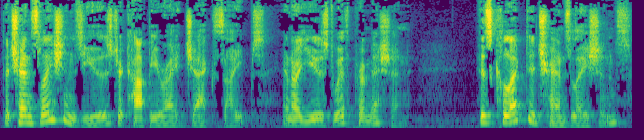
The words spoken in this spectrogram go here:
The translations used are copyright Jack Zipes and are used with permission. His collected translations,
